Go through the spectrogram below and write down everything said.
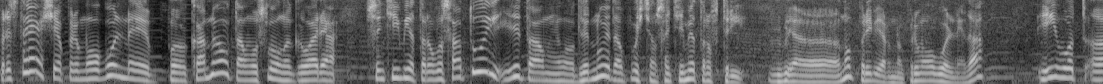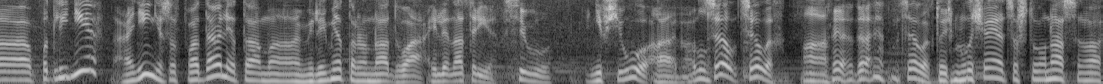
Представим себе прямоугольный п- канал, там, условно говоря, сантиметр высотой или там длиной, допустим, сантиметров 3. Э, ну, примерно, прямоугольный, да? И вот э, по длине они не совпадали там э, миллиметра на 2 или на 3. Всего. Не всего, а цел, целых А, да. целых. То есть получается, что у нас а,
